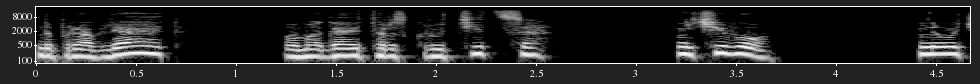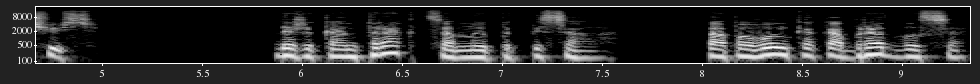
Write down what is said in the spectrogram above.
направляет, помогает раскрутиться. Ничего, научусь. Даже контракт со мной подписала. Папа вон как обрадовался.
